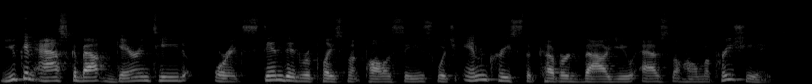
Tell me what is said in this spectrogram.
You can ask about guaranteed or extended replacement policies, which increase the covered value as the home appreciates.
